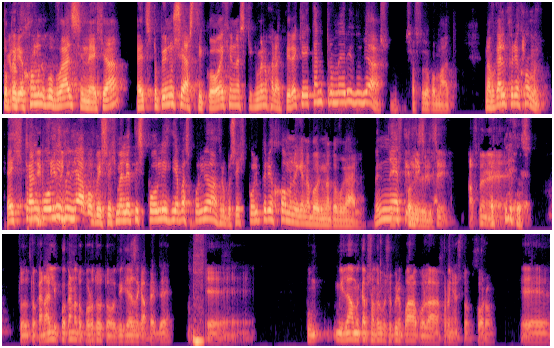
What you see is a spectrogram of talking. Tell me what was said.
Το περιεχόμενο που βγάζει συνέχεια, έτσι, το οποίο είναι ουσιαστικό, έχει ένα συγκεκριμένο χαρακτήρα και κάνει τρομερή δουλειά σε αυτό το κομμάτι να βγάλει περιεχόμενο. Έχει κάνει πολλή δουλειά από πίσω. Έχει μελετήσει πολύ, έχει διαβάσει πολύ ο άνθρωπος. Έχει πολύ περιεχόμενο για να μπορεί να το βγάλει. Δεν είναι εύκολη δουλειά. Έτσι. Αυτό είναι. Το, το κανάλι που έκανα το πρώτο το 2015, ε, που μιλάω με κάποιους ανθρώπους που είναι πάρα πολλά χρόνια στο χώρο. Ε,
